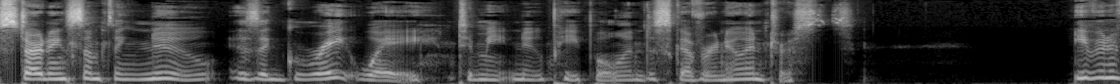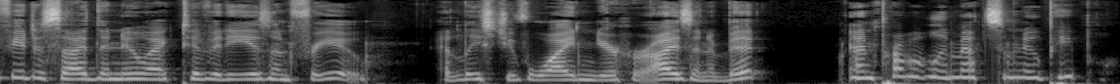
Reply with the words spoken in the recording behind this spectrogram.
Starting something new is a great way to meet new people and discover new interests. Even if you decide the new activity isn't for you, at least you've widened your horizon a bit and probably met some new people.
